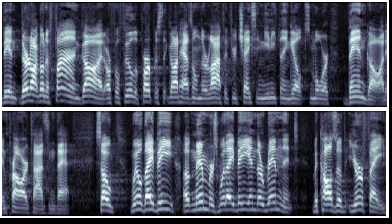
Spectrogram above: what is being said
then they're not going to find God or fulfill the purpose that God has on their life if you're chasing anything else more than God and prioritizing that. So, will they be uh, members? Will they be in the remnant because of your faith?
